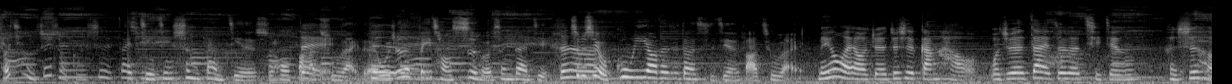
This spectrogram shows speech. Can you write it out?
而且你这首歌是在接近圣诞节的时候发出来的，我觉得非常适合圣诞节。是不是有故意要在这段时间发出来？没有哎、我觉得就是刚好，我觉得在这个期间很适合。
